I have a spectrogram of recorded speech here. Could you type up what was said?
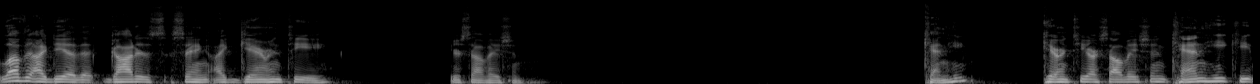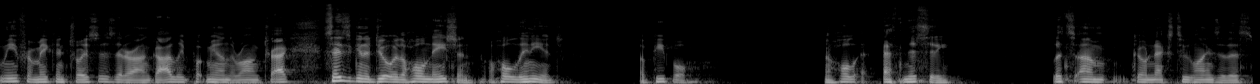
Love the idea that God is saying, I guarantee your salvation. Can he guarantee our salvation? Can he keep me from making choices that are ungodly, put me on the wrong track? He says he's going to do it with a whole nation, a whole lineage of people, a whole ethnicity. Let's um, go next two lines of this.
